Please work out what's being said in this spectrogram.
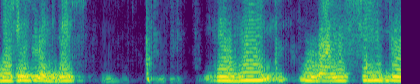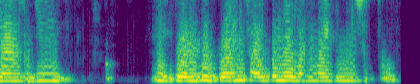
Is like this. AB by C plus D equal to 0.5 to मैं 1 by 2 ले सकता हूँ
